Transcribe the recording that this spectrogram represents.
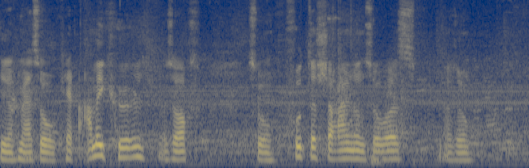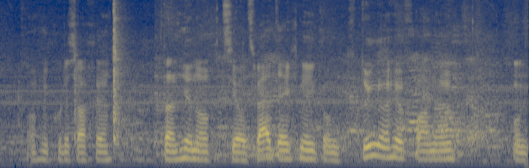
Hier noch mehr so Keramikhöhlen, also auch so Futterschalen und sowas, also auch eine coole Sache. Dann hier noch CO2-Technik und Dünger hier vorne und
